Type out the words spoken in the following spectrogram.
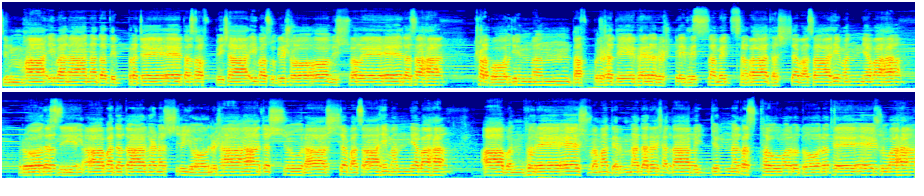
सिंहा इव नानदति प्रचेतसः पिशा इव सुपिशो विश्ववेदसः। क्षपो जिन्वन्तः पृषतेभिर्वृष्टिभिः समित्सबाधश्च वसाहि मन्यवः। रोदसी आवदता गणश्रियो नृषा च शूराश्च वसाहि मन्यवः। आवन्धुरेष्वमतिर्न दर्शता विद्युन्नतस्थौ मरुतो रथेषु वः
